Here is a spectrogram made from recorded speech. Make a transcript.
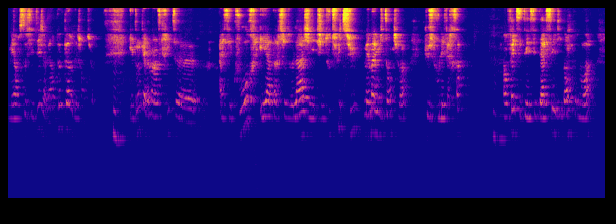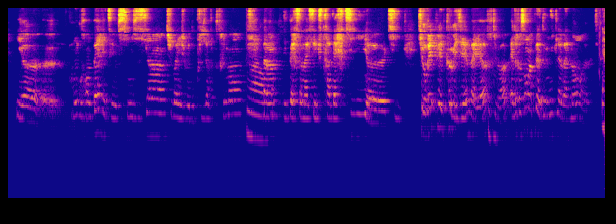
Mais en société, j'avais un peu peur des gens, tu vois. Mhm. Et donc, elle m'a inscrite à ses cours, et à partir de là, j'ai tout de suite su, même à 8 ans, tu vois, que je voulais faire ça. Mhm. En fait, c'était assez évident pour moi. Et euh, mon grand-père était aussi musicien, tu vois, il jouait de plusieurs instruments. des personnes assez extraverties euh, qui, qui auraient pu être comédiennes d'ailleurs, tu vois. Elle ressemble un peu à Dominique Lavanant, euh,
